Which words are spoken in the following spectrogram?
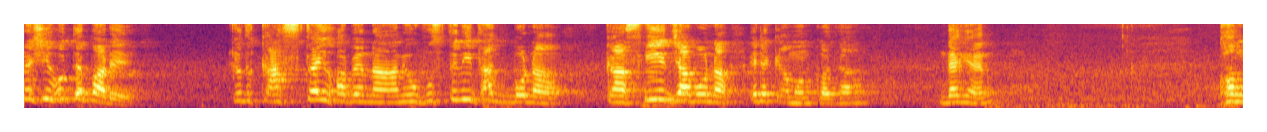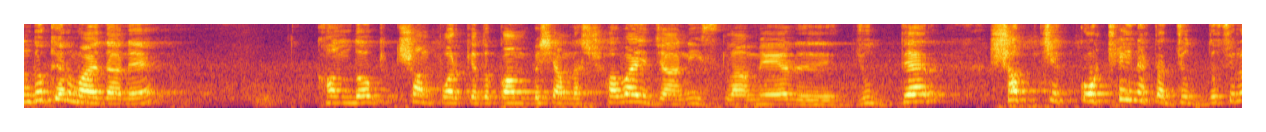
বেশি হতে পারে। কিন্তু কাজটাই হবে না, আমি উপস্থিতই থাকব না কাছেই যাব না, এটা কেমন কথা? দেখেন, খন্দকের ময়দানে, খন্দক সম্পর্কে তো কম বেশি আমরা সবাই জানি, ইসলামের যুদ্ধের সবচেয়ে কঠিন একটা যুদ্ধ ছিল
